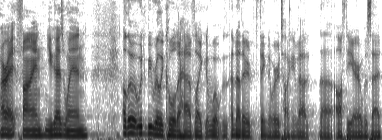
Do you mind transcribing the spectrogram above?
All right, fine. You guys win. Although it would be really cool to have like another thing that we were talking about uh, off the air was that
